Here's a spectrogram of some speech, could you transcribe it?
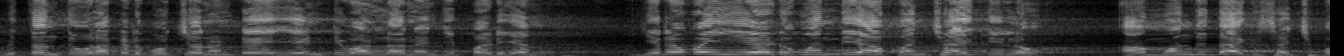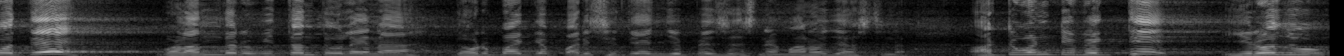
వితంతువులు అక్కడ కూర్చొని ఉంటే ఏంటి వాళ్ళు అని చెప్పి అడిగాను. ఇరవై ఏడు మంది ఆ పంచాయతీలో ఆ మందు దాకి చచ్చిపోతే వాళ్ళందరూ వితంతువులైన దౌర్భాగ్య పరిస్థితి అని చెప్పేసి నేను మనవి చేస్తున్నా. అటువంటి వ్యక్తి ఈరోజు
